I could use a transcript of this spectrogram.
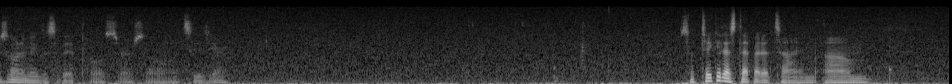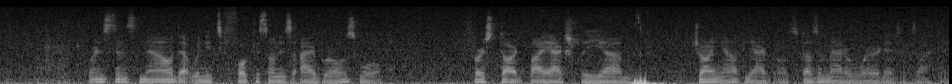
Just going to make this a bit closer so it's easier. So take it a step at a time. Um, for instance, now that we need to focus on his eyebrows, we'll first start by actually um, drawing out the eyebrows. Doesn't matter where it is exactly.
